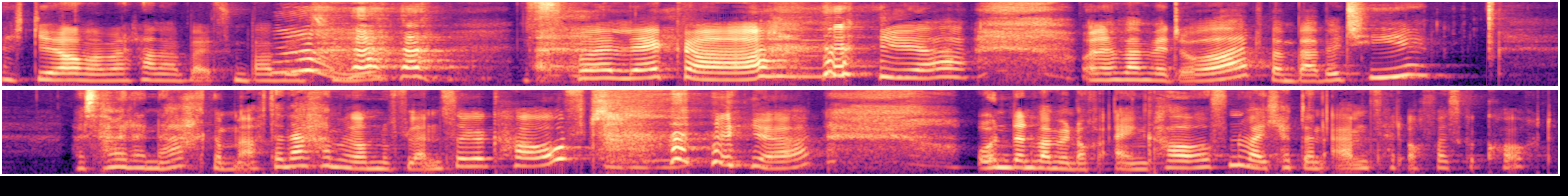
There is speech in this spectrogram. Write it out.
Ich gehe auch mal mit Hannah bald zum Bubble Tea. ist voll lecker. ja. Und dann waren wir dort beim Bubble Tea was haben wir danach gemacht? Danach haben wir noch eine Pflanze gekauft. ja. Und dann waren wir noch einkaufen, weil ich habe dann abends halt auch was gekocht.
